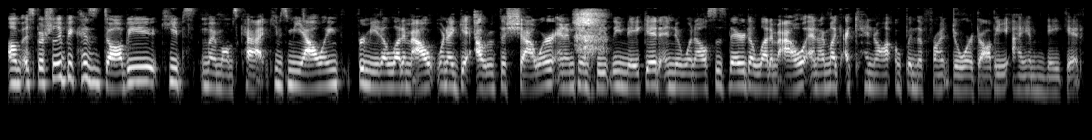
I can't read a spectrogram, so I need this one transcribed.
um, especially because Dobby keeps my mom's cat keeps meowing for me to let him out when I get out of the shower and I'm completely naked and no one else is there to let him out. And I'm like, I cannot open the front door, Dobby. I am naked.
